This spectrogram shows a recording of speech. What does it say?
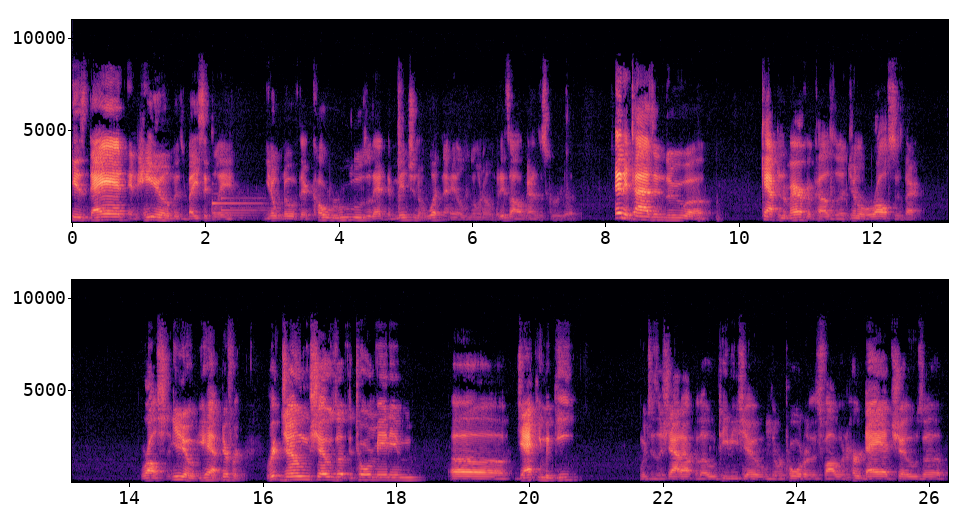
his dad and him is basically. You don't know if they're co-rulers of that dimension or what the hell's going on, but it's all kinds of screwed up. And it ties into uh, Captain America because uh, General Ross is there. Ross, you know, you have different. Rick Jones shows up to torment him. Uh, Jackie McGee, which is a shout out to the old TV show, the reporter that's following her dad shows up.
